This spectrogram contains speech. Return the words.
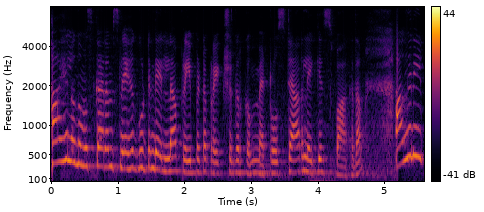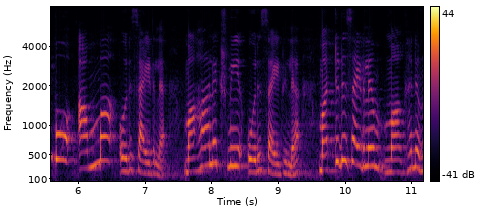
ഹായ് ഹലോ നമസ്കാരം. സ്നേഹക്കൂട്ടിന്റെ എല്ലാ പ്രിയപ്പെട്ട പ്രേക്ഷകർക്കും മെട്രോ സ്റ്റാറിലേക്ക് സ്വാഗതം. അങ്ങനെ ഇപ്പോൾ അമ്മ ഒരു സൈഡിൽ മഹാലക്ഷ്മി ഒരു സൈഡിൽ മറ്റൊരു സൈഡിൽ മകനും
